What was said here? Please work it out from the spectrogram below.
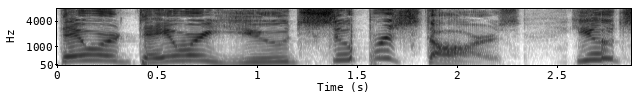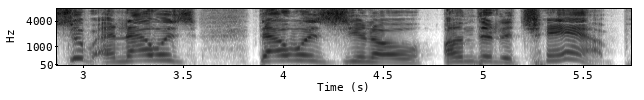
they were they were huge superstars, huge super, and that was that was you know under the champ.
